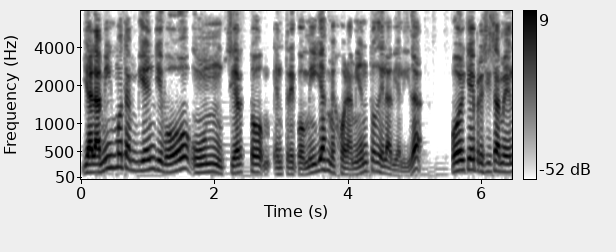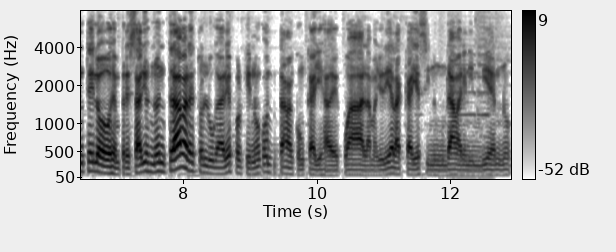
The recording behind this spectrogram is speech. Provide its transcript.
y a la misma también llevó un cierto, entre comillas, mejoramiento de la vialidad. Porque precisamente los empresarios no entraban a estos lugares porque no contaban con calles adecuadas, la mayoría de las calles se inundaban en invierno,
